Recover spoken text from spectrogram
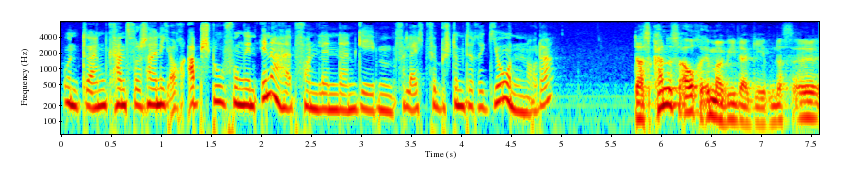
Und dann kann es wahrscheinlich auch Abstufungen innerhalb von Ländern geben, vielleicht für bestimmte Regionen, oder? Das kann es auch immer wieder geben. Das äh,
